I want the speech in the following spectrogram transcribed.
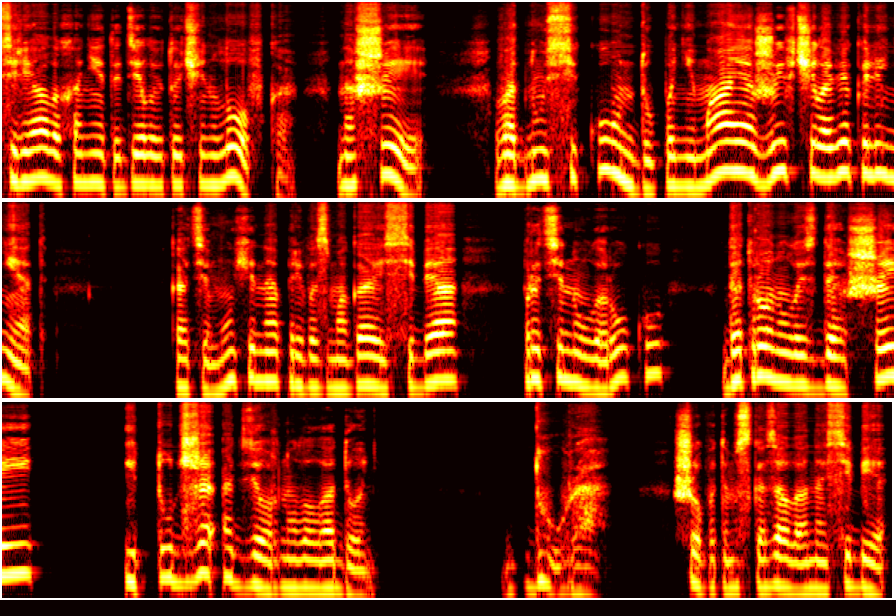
В сериалах они это делают очень ловко, на шее, в одну секунду, понимая, жив человек или нет. Катя Мухина, превозмогая себя, протянула руку, дотронулась до шеи и тут же отдернула ладонь. "Дура", шепотом сказала она себе.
